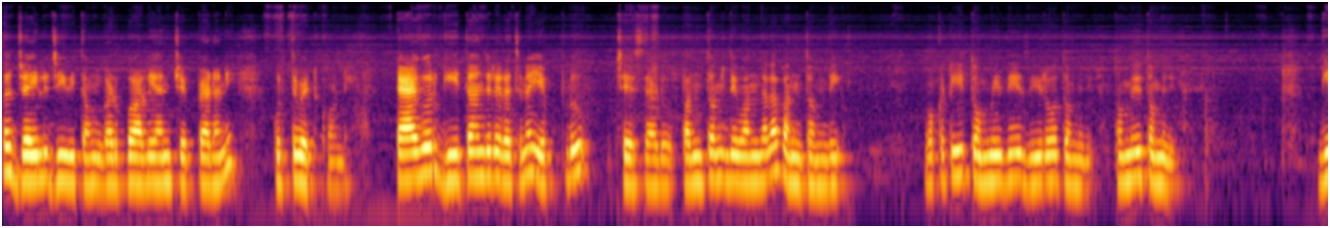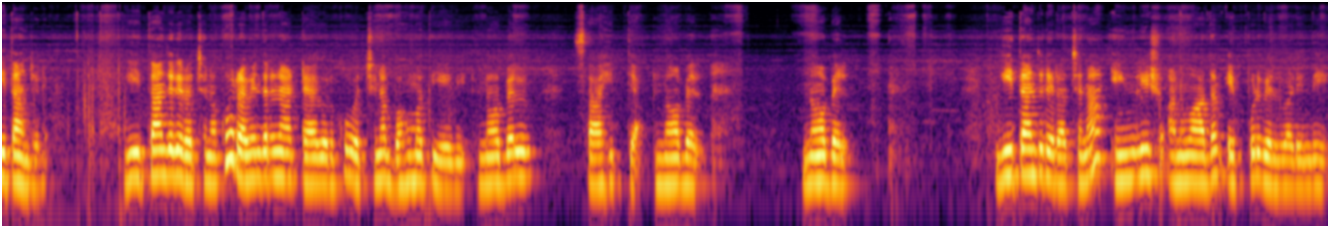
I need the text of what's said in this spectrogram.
సో జైలు జీవితం గడపాలి అని చెప్పాడని గుర్తుపెట్టుకోండి. ట్యాగూర్ గీతాంజలి రచన ఎప్పుడు చేశాడు. పంతొమ్మిది వందల పంతొమ్మిది. ఒకటి తొమ్మిది జీరో తొమ్మిది. తొమ్మిది తొమ్మిది. గీతాంజలి. గీతాంజలి రచనకు రవీంద్రనాథ్ ట్యాగూర్కు వచ్చిన బహుమతి ఏది? నోబెల్ సాహిత్య నోబెల్ నోబెల్. గీతాంజలి రచన ఇంగ్లీషు అనువాదం ఎప్పుడు వెలువడింది?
